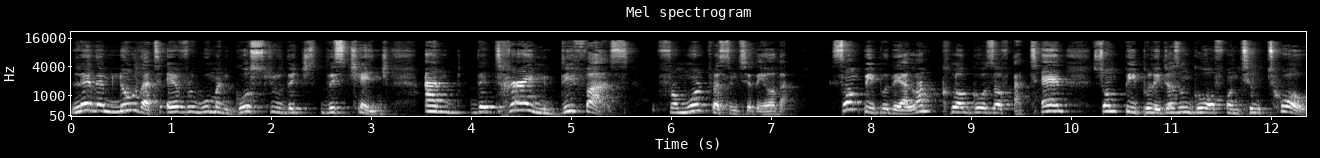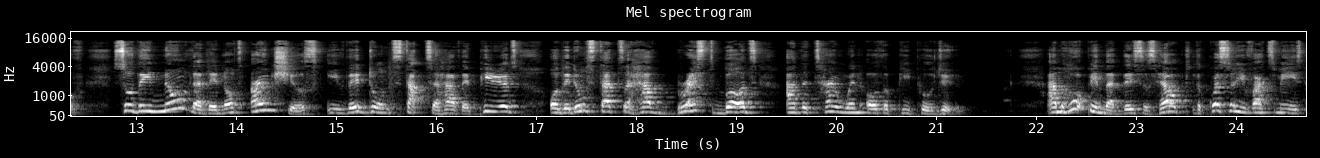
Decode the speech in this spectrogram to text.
Let them know that every woman goes through this, this change and the time differs from one person to the other. Some people, the alarm clock goes off at 10. Some people, it doesn't go off until 12. So they know that they're not anxious if they don't start to have their periods or they don't start to have breast buds at the time when other people do. I'm hoping that this has helped. The question you've asked me is,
